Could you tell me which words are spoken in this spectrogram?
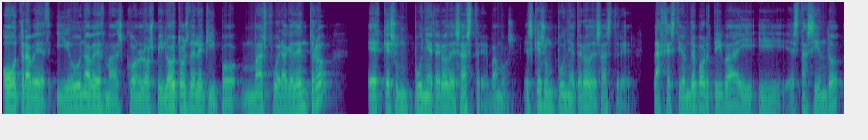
otra vez y una vez más con los pilotos del equipo más fuera que dentro, es que es un puñetero desastre, vamos. Es que es un puñetero desastre. La gestión deportiva y, y está siendo,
